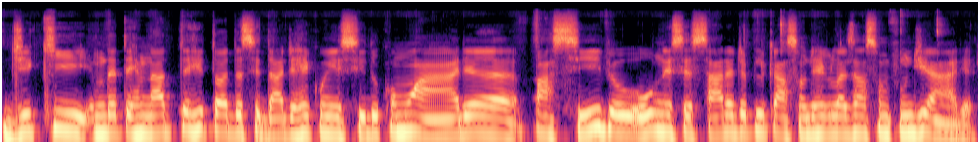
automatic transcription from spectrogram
de que um determinado território da cidade é reconhecido como uma área passível ou necessária de aplicação de regularização fundiária.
